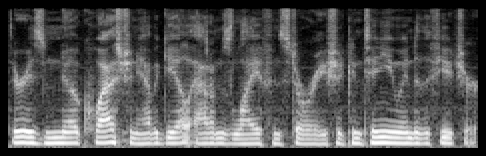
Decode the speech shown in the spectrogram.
There is no question Abigail Adams' life and story should continue into the future.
